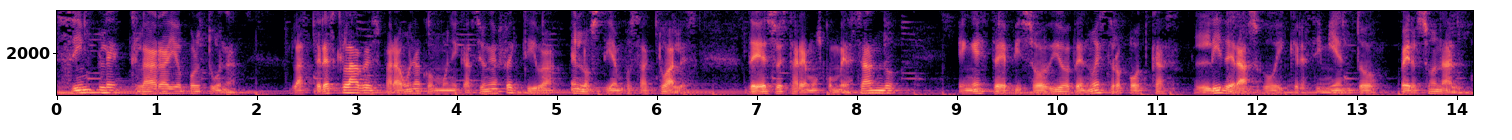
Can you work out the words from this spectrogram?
Simple, clara y oportuna. Las tres claves para una comunicación efectiva en los tiempos actuales. De eso estaremos conversando en este episodio de nuestro podcast Liderazgo y Crecimiento Personal.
